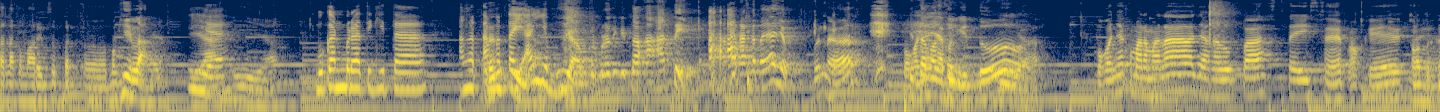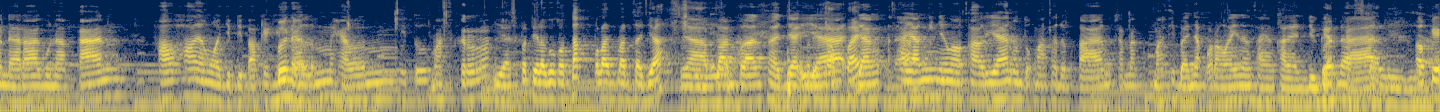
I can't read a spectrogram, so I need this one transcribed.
karena kemarin sempat eh, menghilang ya. Iya. Iya. Bukan berarti kita anget-anget tai ayam. Iya, bukan berarti kita AAT. Angkat tai ayam. Bener. Pokoknya ya masih- begitu. Iya. Pokoknya ke mana-mana jangan lupa stay safe, oke? Kalau Iya. berkendara gunakan hal-hal yang wajib dipakai, Benar. helm, helm itu masker. Iya, seperti lagu kotak pelan-pelan saja. Ya Iya. pelan-pelan saja iya. Jangan sayangi nyawa kalian untuk masa depan karena masih banyak orang lain yang sayang kalian juga Benar kan. sekali, ya. Oke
